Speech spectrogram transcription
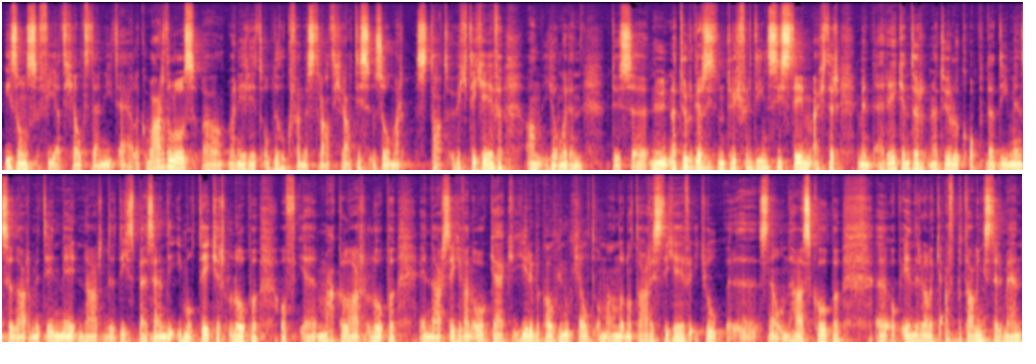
is ons fiat-geld dan niet eigenlijk waardeloos uh, wanneer je het op de hoek van de straat gratis zomaar staat weg te geven aan jongeren? Dus uh, nu, natuurlijk, er zit een terug terugverdiensysteem achter. Men rekent er natuurlijk op dat die mensen daar meteen mee naar de dichtstbijzijnde imotheker lopen of eh, makelaar lopen en daar zeggen van, oh kijk, hier heb ik al genoeg geld om aan de notaris te geven, ik wil uh, snel een huis kopen uh, op eender welke afbetalingstermijn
